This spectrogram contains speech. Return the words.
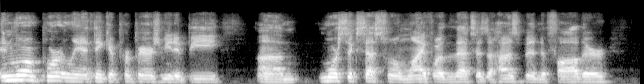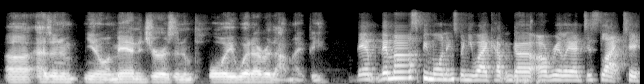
And more importantly, I think it prepares me to be um, more successful in life, whether that's as a husband, a father, uh, as an you know a manager, as an employee, whatever that might be. There, there must be mornings when you wake up and go, "Oh, really? I just like to."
